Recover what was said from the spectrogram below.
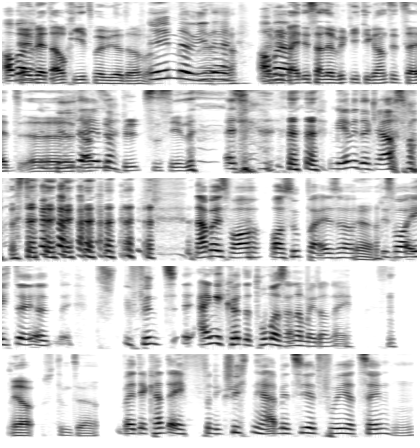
Aber ja, ich werde auch jedes Mal wieder drauf. Immer wieder, Ja, ja. aber- wir beide sind ja wirklich die ganze Zeit äh, Bilder ganze immer. Bild zu sehen. Also, mehr wie der Klaus warst. Nein, aber es war, war super. Also, Ja. das war echt, äh, ich finde, eigentlich gehört der Thomas auch noch mal da rein. Ja, stimmt, ja. Weil der kann eigentlich von den Geschichten her mit Sicherheit viel erzählen. Mhm.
